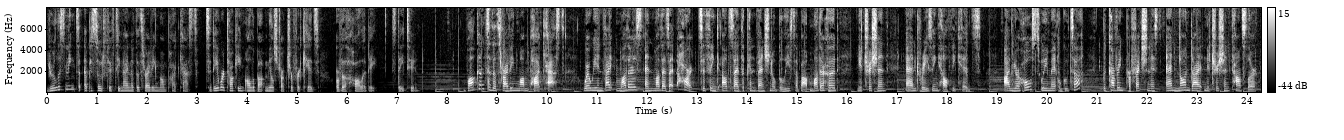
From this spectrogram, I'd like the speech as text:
You're listening to episode 59 of the Thriving Mom podcast. Today we're talking all about meal structure for kids over the holiday. Stay tuned. Welcome to the Thriving Mom podcast, where we invite mothers and mothers at heart to think outside the conventional beliefs about motherhood, nutrition, and raising healthy kids. I'm your host, Uime Oguta, recovering perfectionist and non diet nutrition counselor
